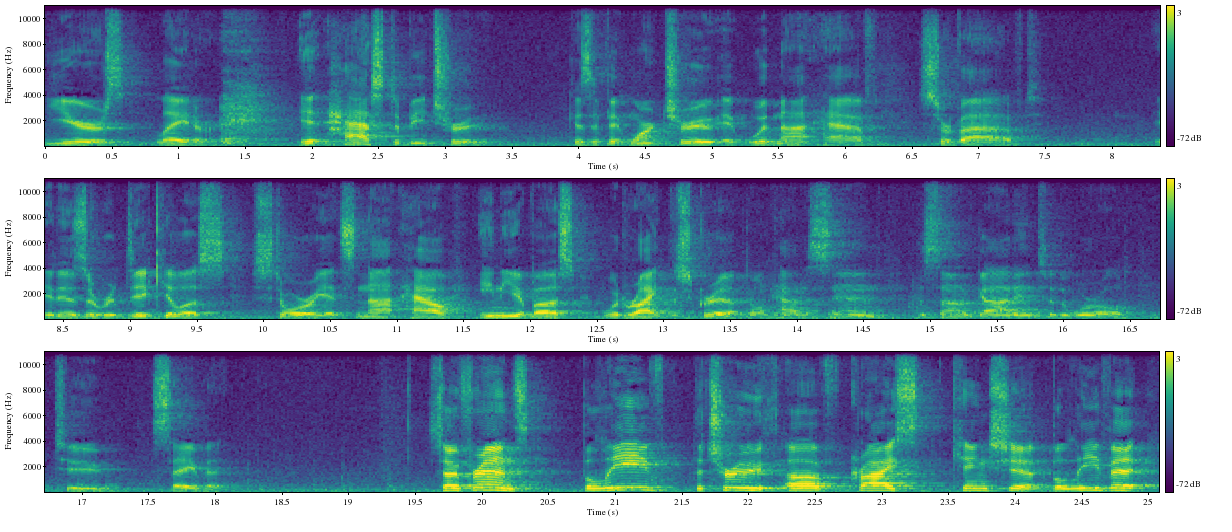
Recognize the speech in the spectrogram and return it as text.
years later. It has to be true, because if it weren't true, it would not have survived. It is a ridiculous story. It's not how any of us would write the script on how to send the Son of God into the world to save it. So, friends, believe the truth of Christ's kingship. Believe it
